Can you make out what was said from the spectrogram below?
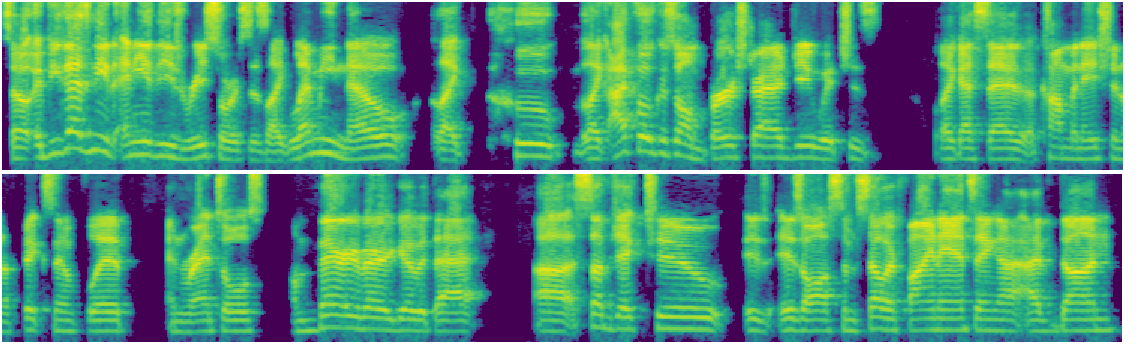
So if you guys need any of these resources, like let me know. Like who, like I focus on BRRRR strategy, which is like I said, a combination of fix and flip and rentals. I'm very, very good with that. Uh, subject to is, is awesome. Seller financing, I, have done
